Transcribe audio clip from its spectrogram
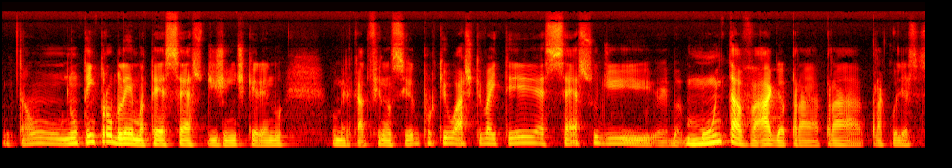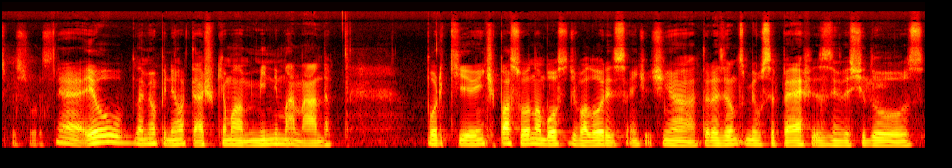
Então, não tem problema ter excesso de gente querendo o mercado financeiro, porque eu acho que vai ter excesso de muita vaga para acolher essas pessoas. É, eu, na minha opinião, até acho que é uma mínima nada. Porque a gente passou na Bolsa de Valores, a gente tinha 300 mil CPFs investidos,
